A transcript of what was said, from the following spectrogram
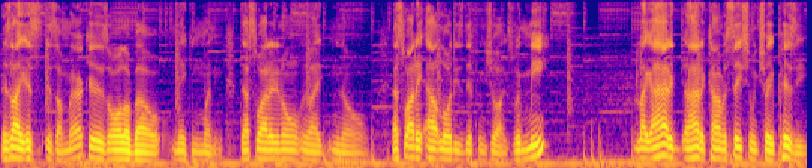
It's like it's, it's America is all about making money. That's why they don't like you know. That's why they outlaw these different drugs. With me, like I had a I had a conversation with Tray Pizzy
